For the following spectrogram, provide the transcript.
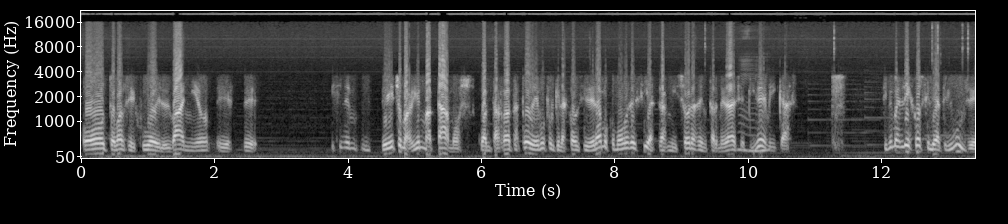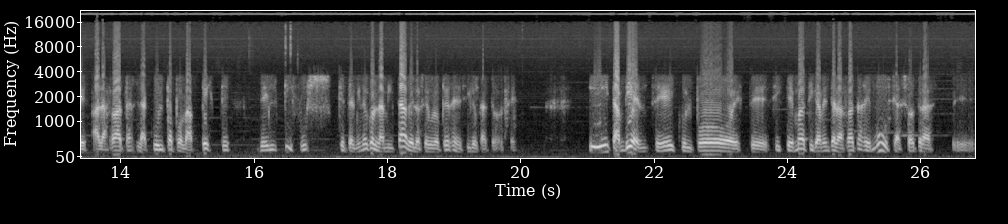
o tomarse el jugo del baño. Este, y em, de hecho más bien matamos cuantas ratas podemos porque las consideramos, como vos decías, transmisoras de enfermedades epidémicas. Sin más lejos se le atribuye a las ratas la culpa por la peste del tifus que terminó con la mitad de los europeos en el siglo XIV. Y también se culpó este, sistemáticamente a las ratas de muchas otras eh,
